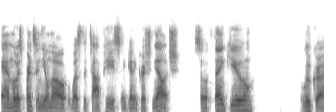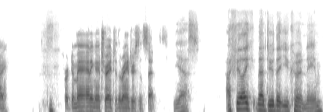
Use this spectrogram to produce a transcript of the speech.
And Lewis Brinson, you'll know, was the top piece in getting Christian Yelich. So thank you, Lucroy, for demanding a trade to the Rangers instead. Yes. I feel like that dude that you couldn't name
